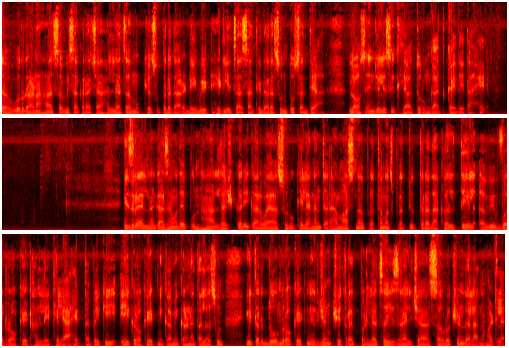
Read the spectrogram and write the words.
तहवूर राणा हा सव्वीस अकराच्या हल्ल्याचा मुख्य सूत्रधार डेव्हिड हेडलीचा साथीदार असून तो सध्या लॉस एंजलिस इथल्या तुरुंगात कैदेत आहे. इस्रायलनं गाझामध्ये पुन्हा लष्करी कारवाया सुरू केल्यानंतर हमासनं प्रथमच प्रत्युत्तरादाखल तेल अविववर रॉकेट हल्ले केले आहेत. त्यापैकी एक रॉकेट निकामी करण्यात आलं असून इतर दोन रॉकेट निर्जन क्षेत्रात पडल्याचं इस्रायलच्या संरक्षण दलानं म्हटलंय.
